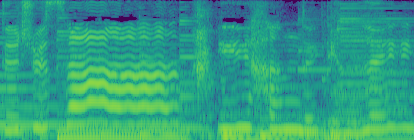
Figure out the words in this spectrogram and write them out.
的聚散，遗憾的眼泪。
